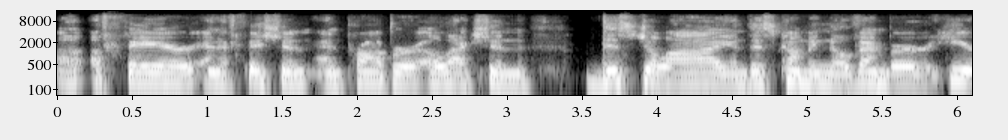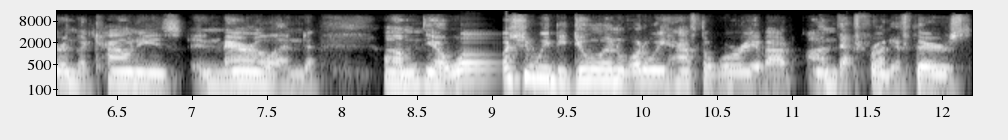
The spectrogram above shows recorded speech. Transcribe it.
a, a fair and efficient and proper election this July and this coming November here in the counties in Maryland. Um, you know, what, what, should we be doing? What do we have to worry about on that front if there's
